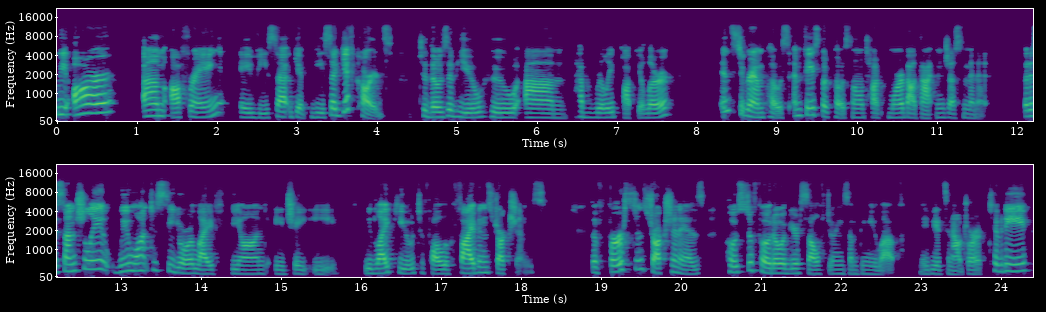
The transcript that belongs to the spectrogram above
we are um, offering a Visa gift, Visa gift cards to those of you who um, have really popular Instagram posts and Facebook posts, and I'll talk more about that in just a minute. But essentially, we want to see your life beyond HAE. We'd like you to follow five instructions. The first instruction is post a photo of yourself doing something you love. Maybe it's an outdoor activity,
